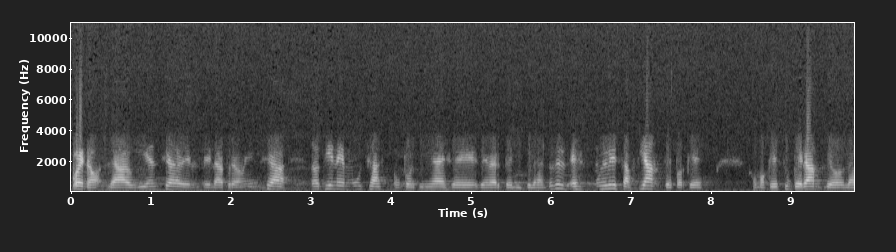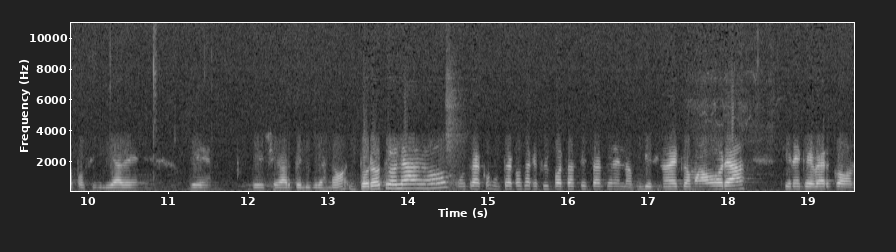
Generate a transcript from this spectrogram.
bueno, la audiencia de, la provincia no tiene muchas oportunidades de, ver películas. Entonces es muy desafiante porque como que es súper amplio la posibilidad de, de, llegar películas, ¿no? Y por otro lado, otra, otra cosa que fue importante tanto en el 2019 como ahora, tiene que ver con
